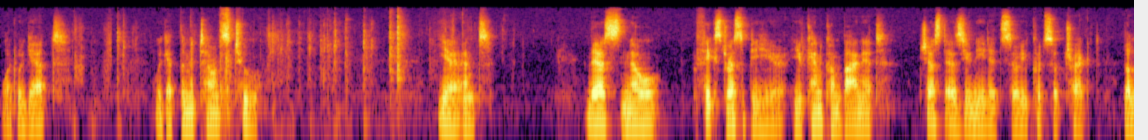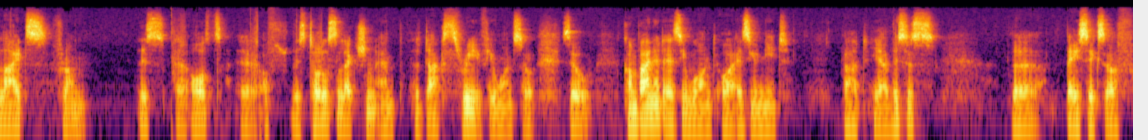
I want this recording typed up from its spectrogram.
what we get, we get the midtones 2. Yeah, and there's no fixed recipe here. You can combine it just as you need it. So you could subtract the lights from this uh, alt uh, of this total selection and the darks 3 if you want. So, so combine it as you want or as you need. But yeah, this is the basics of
